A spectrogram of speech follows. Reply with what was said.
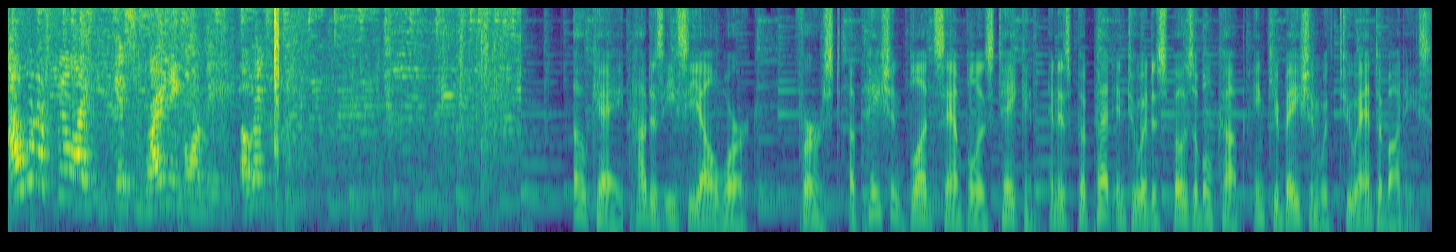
I want to feel like it's raining on me, okay? Okay, how does ECL work? First, a patient blood sample is taken, and is pipette into a disposable cup, incubation with two antibodies.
